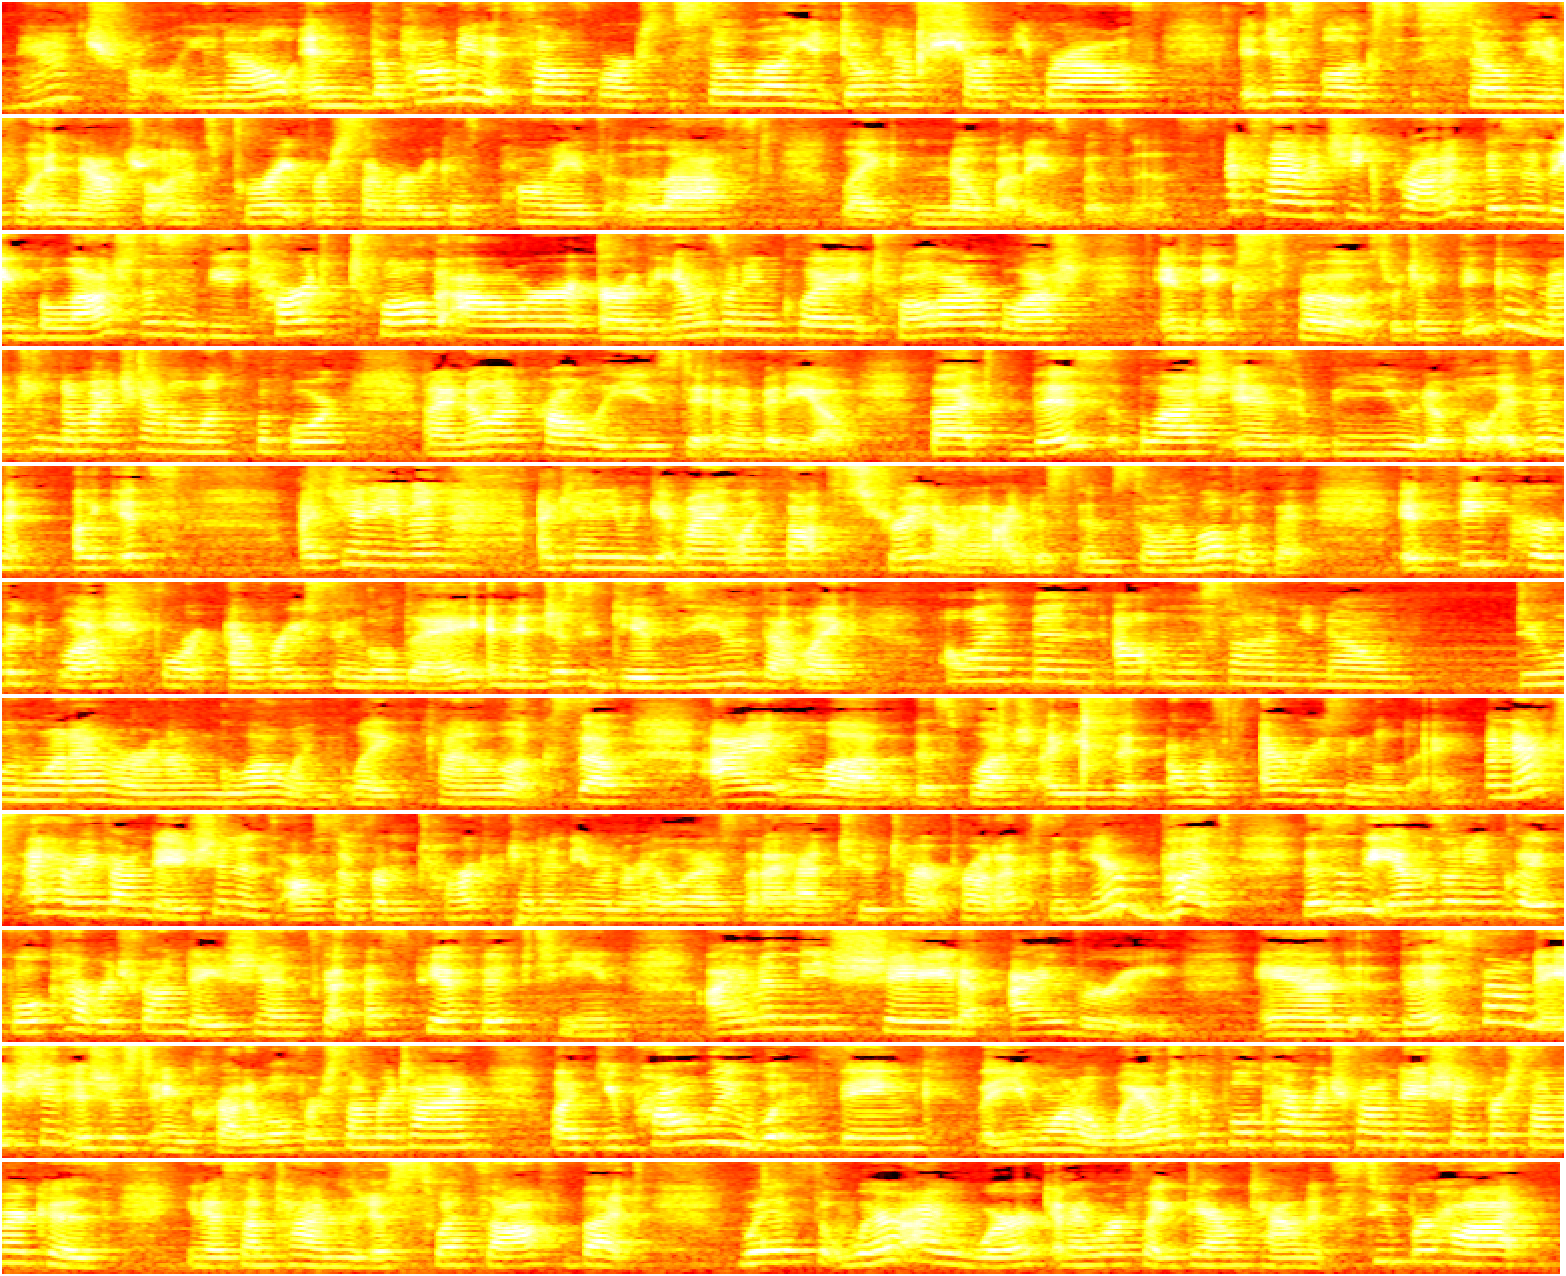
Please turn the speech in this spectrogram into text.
natural, you know? And the pomade itself works so well. You don't have Sharpie brows. It just looks so beautiful and natural and it's great for summer because pomades last like nobody's business. Next I have a cheek product. This is a blush. This is the Tarte 12 hour or the Amazonian Clay 12 hour blush in Exposed, which I think I mentioned on my channel once before and I know I've probably used it in a video. But this blush is beautiful. It's an like it's I can't even, I can't even get my like thoughts straight on it. I just am so in love with it. It's the perfect blush for every single day and it just gives you that like, oh, I've been out in the sun, you know, doing whatever and I'm glowing like kind of look. So I love this blush. I use it almost every single day. So next I have a foundation. It's also from Tarte, which I didn't even realize that I had two Tarte products in here. But this is the Amazonian Clay Full Coverage Foundation. It's got SPF 15. I am in the shade Ivory. And this foundation is just incredible for summertime. Like you probably wouldn't think that you want to wear like a full coverage foundation for summer because you know sometimes it just sweats off. But with where I work and I work like downtown, it's super hot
